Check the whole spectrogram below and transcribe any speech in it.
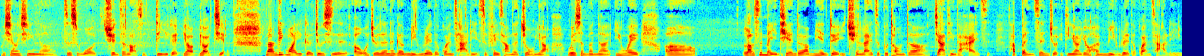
我相信呢，这是我选择老师第一个要要件。那另外一个就是，呃，我觉得那个敏锐的观察力是非常的重要。为什么呢？因为，呃。老师每天都要面对一群来自不同的家庭的孩子，他本身就一定要有很敏锐的观察力，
